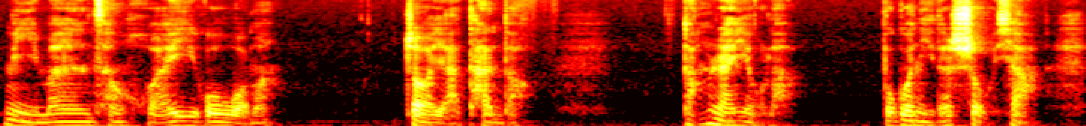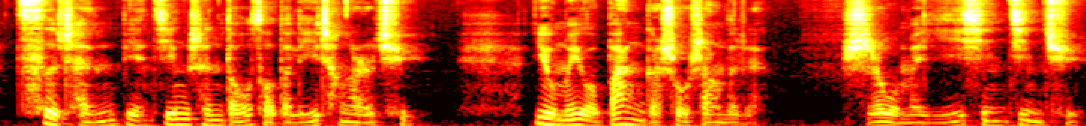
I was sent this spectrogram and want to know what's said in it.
你们曾怀疑过我吗？”赵雅叹道：“当然有了，不过你的手下次晨便精神抖擞地离城而去，又没有半个受伤的人，使我们疑心进去。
